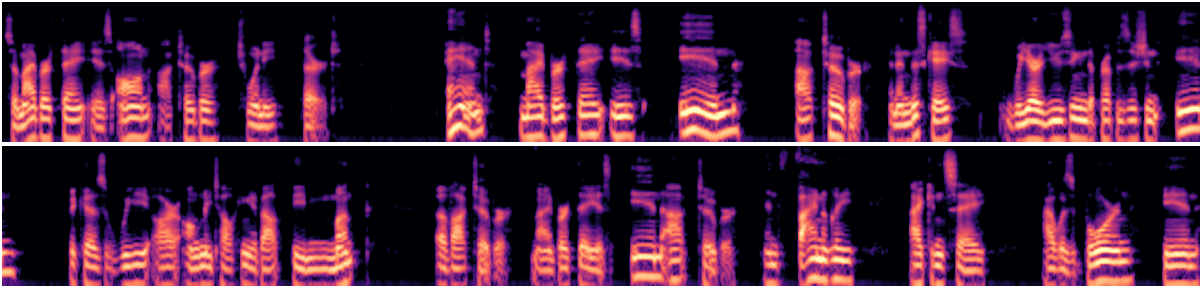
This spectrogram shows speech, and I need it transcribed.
So my birthday is on October 23rd. And my birthday is in October. And in this case, we are using the preposition in because we are only talking about the month of October. My birthday is in October. And finally, I can say I was born in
